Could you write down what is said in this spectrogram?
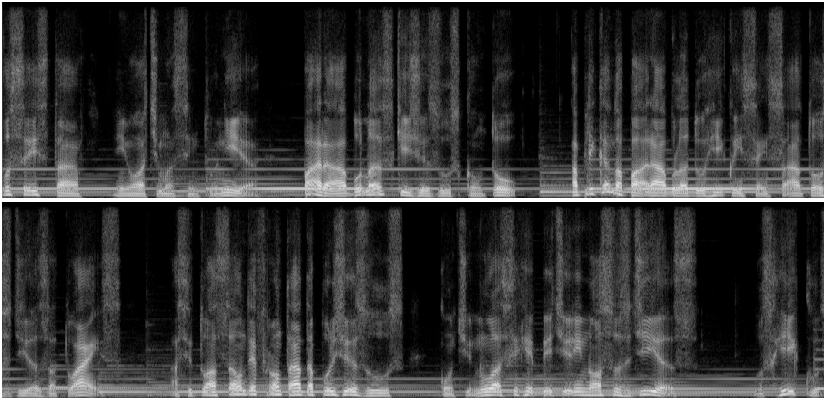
você está em ótima sintonia. Parábolas que Jesus contou. Aplicando a parábola do rico insensato aos dias atuais, a situação defrontada por Jesus continua a se repetir em nossos dias. Os ricos,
